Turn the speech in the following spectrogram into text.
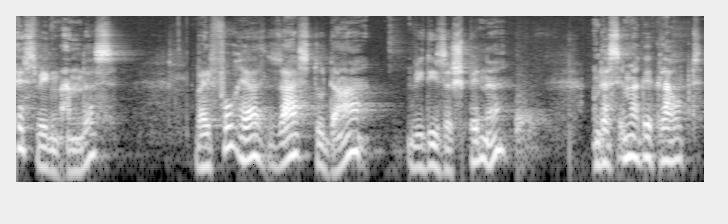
deswegen anders, weil vorher saßt du da wie diese Spinne und hast immer geglaubt,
